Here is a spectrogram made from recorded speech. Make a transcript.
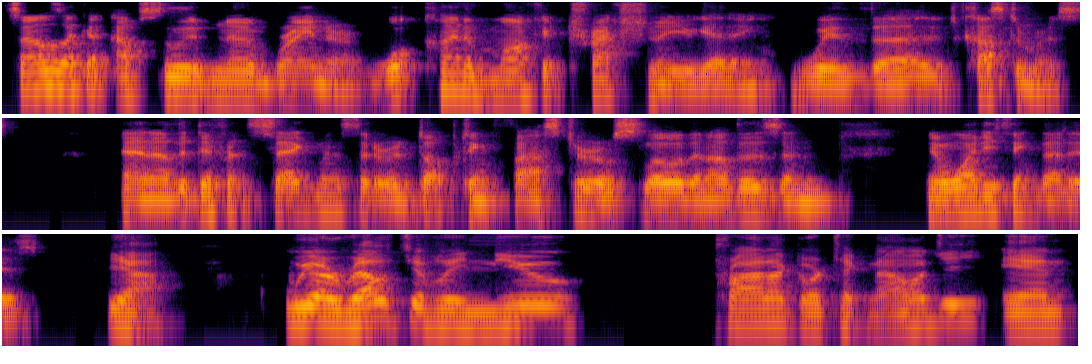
Sounds like an absolute no brainer. What kind of market traction are you getting with uh, customers? And are the different segments that are adopting faster or slower than others? And you know, why do you think that is? Yeah, we are relatively new product or technology, and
